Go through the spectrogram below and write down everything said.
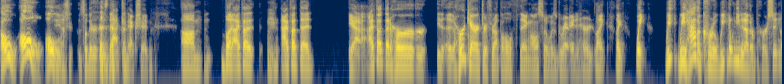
Oh, oh, oh, Yeah. so there is that connection. Um, but I thought, I thought that, yeah, I thought that her know, her character throughout the whole thing also was great, and her like like wait, we we have a crew, we don't need another person.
